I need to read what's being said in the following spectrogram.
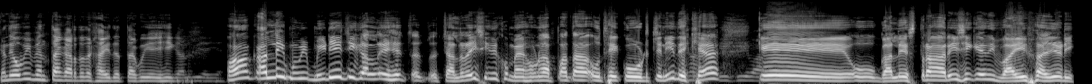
ਕਹਿੰਦੇ ਉਹ ਵੀ ਮਿੰਨਤਾਂ ਕਰਦਾ ਦਿਖਾਈ ਦਿੱਤਾ ਕੋਈ ਇਹੀ ਗੱਲ ਵੀ ਆਈ ਹੈ? ਹਾਂ ਕੱਲ ਹੀ ਮੀਡੀਆ 'ਚ ਹੀ ਗੱਲ ਇਹ ਚ- ਚੱਲ ਰਹੀ ਸੀ ਦੇਖੋ ਮੈਂ ਹੁਣ ਆਪਾਂ ਤਾਂ ਉਥੇ ਕੋਰਟ 'ਚ ਨਹੀਂ ਦੇਖਿਆ ਕਿ ਉਹ ਗੱਲ ਇਸ ਤਰ੍ਹਾਂ ਆ ਰਹੀ ਸੀ ਕਿ ਇਹਦੀ ਵਾਈਫ ਆ ਜਿਹੜੀ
